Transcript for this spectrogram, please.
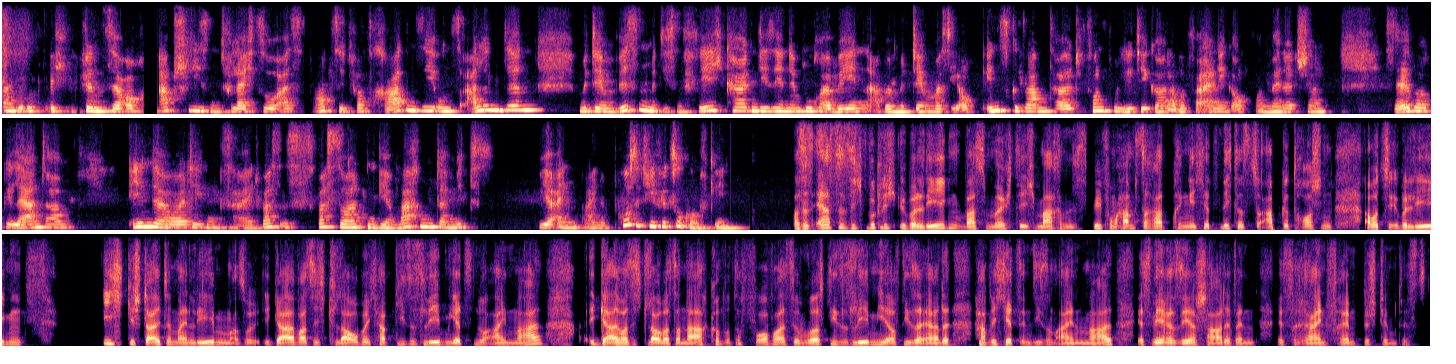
Also ich finde es ja auch abschließend, vielleicht so als Fazit, was raten Sie uns allen denn mit dem Wissen, mit diesen Fähigkeiten, die Sie in dem Buch erwähnen, aber mit dem, was Sie auch insgesamt halt von Politikern, aber vor allen Dingen auch von Managern selber gelernt haben in der heutigen Zeit? Was, ist, was sollten wir machen, damit wir ein, eine positive Zukunft gehen? Also das erste, sich wirklich überlegen, was möchte ich machen. Das Bild vom Hamsterrad bringe ich jetzt nicht, das ist zu abgedroschen, aber zu überlegen, ich gestalte mein Leben. Also egal, was ich glaube, ich habe dieses Leben jetzt nur einmal. Egal, was ich glaube, was danach kommt und davor war, ist ja wurscht. Dieses Leben hier auf dieser Erde habe ich jetzt in diesem einen Mal. Es wäre sehr schade, wenn es rein fremdbestimmt ist.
